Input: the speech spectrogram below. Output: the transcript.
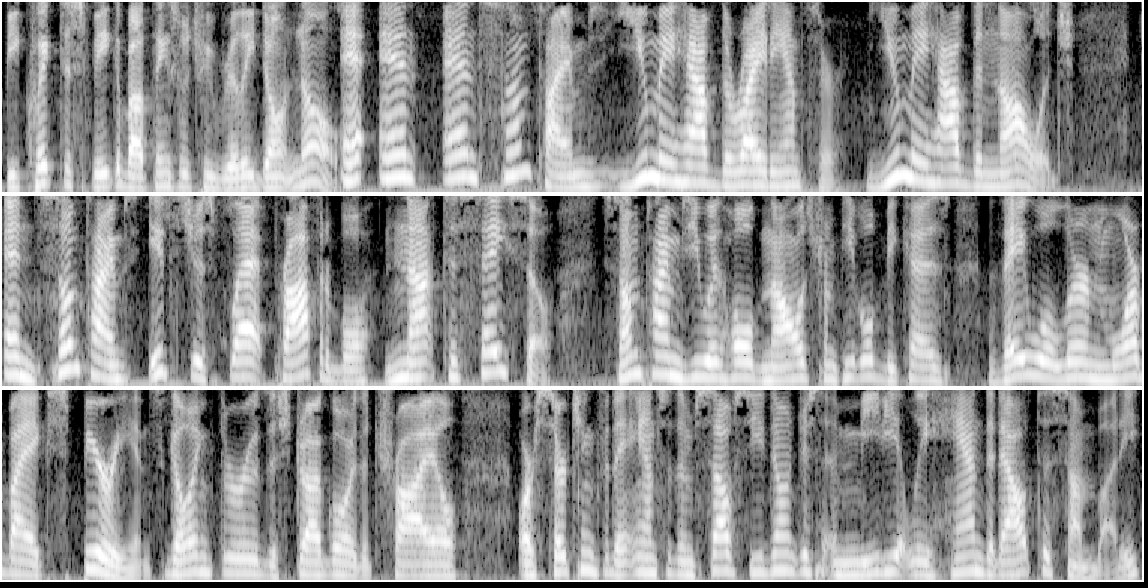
be quick to speak about things which we really don't know. And, and and sometimes you may have the right answer. You may have the knowledge. And sometimes it's just flat profitable not to say so. Sometimes you withhold knowledge from people because they will learn more by experience, going through the struggle or the trial or searching for the answer themselves so you don't just immediately hand it out to somebody.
